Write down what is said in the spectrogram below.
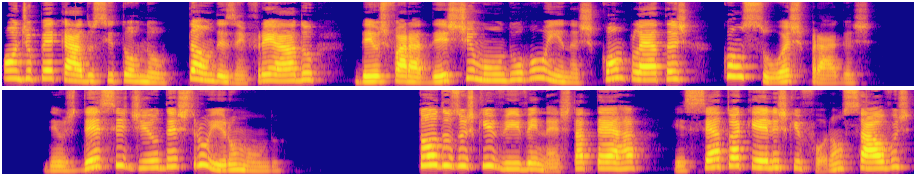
onde o pecado se tornou tão desenfreado, Deus fará deste mundo ruínas completas com suas pragas. Deus decidiu destruir o mundo. Todos os que vivem nesta terra, exceto aqueles que foram salvos,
